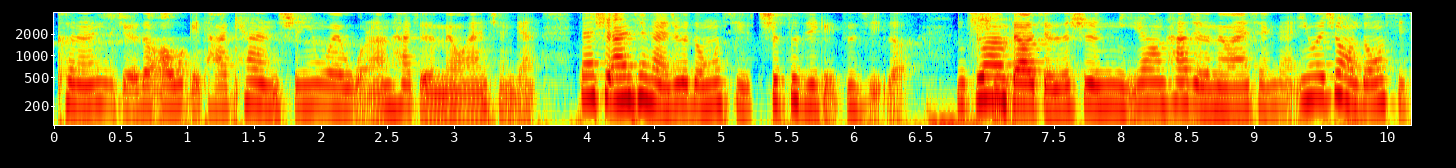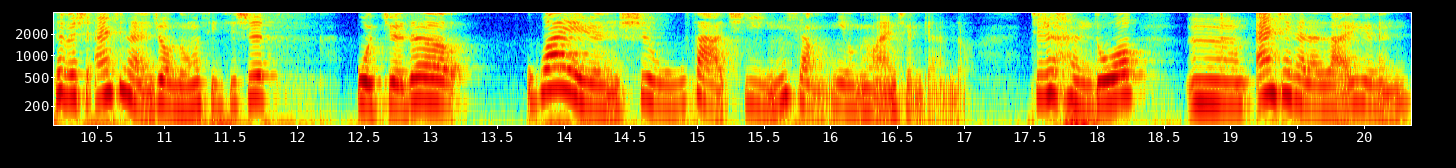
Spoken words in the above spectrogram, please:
可能你觉得哦，我给他看是因为我让他觉得没有安全感，但是安全感这个东西是自己给自己的，你千万不要觉得是你让他觉得没有安全感，因为这种东西，特别是安全感这种东西，其实我觉得外人是无法去影响你有没有安全感的，就是很多嗯安全感的来源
